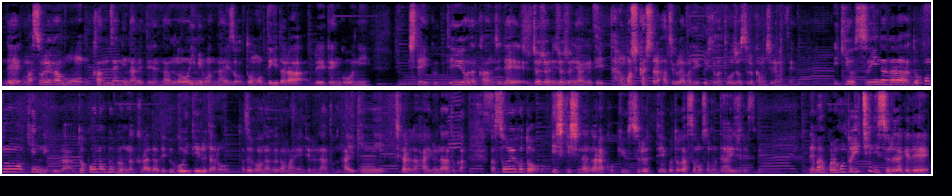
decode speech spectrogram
で、まあそれがもう完全に慣れて何の意味もないぞと思ってきたら0.5にしていくっていうような感じで徐々に徐々に上げていったらもしかしたら8ぐらいまでいく人が登場するかもしれません。息を吸いながらどこの筋肉がどこの部分が体で動いているだろう。例えばお腹が前に出るなとか背筋に力が入るなとか、まあ、そういうことを意識しながら呼吸するっていうことがそもそも大事ですね。でまあこれ本当1にするだけで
